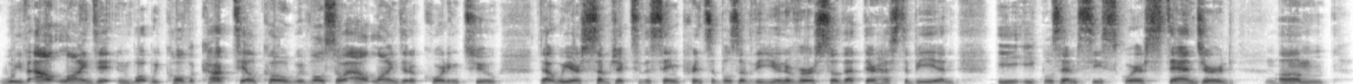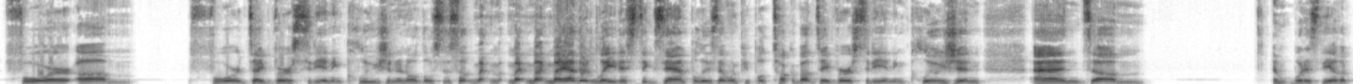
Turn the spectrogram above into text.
we've outlined it in what we call the cocktail code. We've also outlined it according to that we are subject to the same principles of the universe, so that there has to be an E equals MC square standard mm-hmm. um, for um, for diversity and inclusion and all those things. So my, my, my, my other latest example is that when people talk about diversity and inclusion and um, and what is the other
